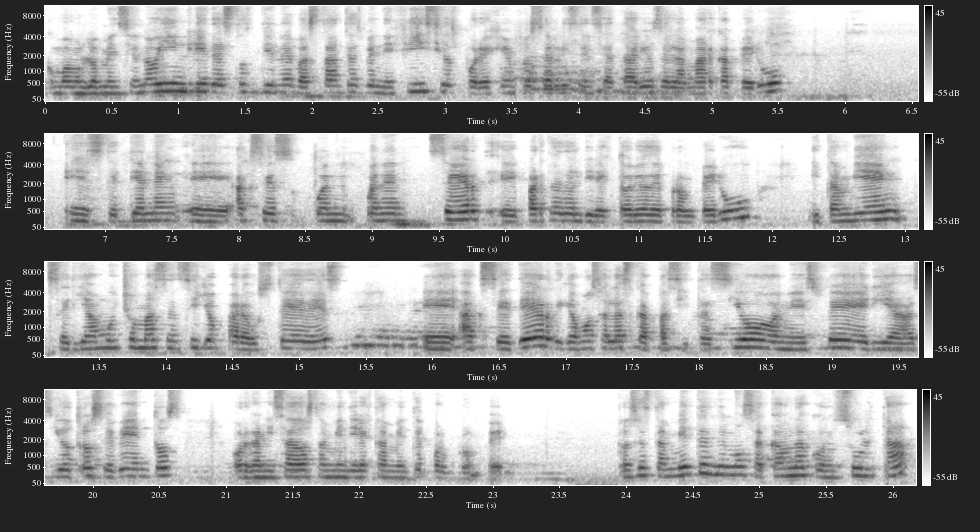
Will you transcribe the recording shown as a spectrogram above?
Como lo mencionó Ingrid, esto tiene bastantes beneficios, por ejemplo, ser licenciatarios de la marca Perú. Este, tienen eh, acceso, pueden, ser eh, parte del directorio de Prom Perú y también sería mucho más sencillo para ustedes eh, acceder, digamos, a las capacitaciones, ferias y otros eventos organizados también directamente por Perú. Entonces, también tenemos acá una consulta.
